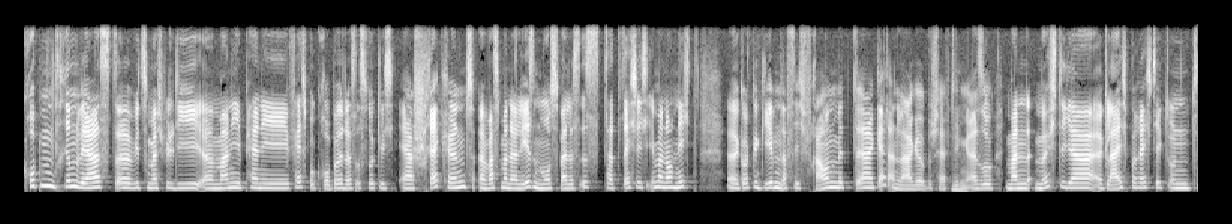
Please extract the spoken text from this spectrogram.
Gruppen drin wärst, äh, wie zum Beispiel die äh, Money Penny Facebook-Gruppe, das ist wirklich erschreckend, äh, was man da lesen muss, weil es ist tatsächlich immer noch nicht äh, Gott gegeben, dass sich Frauen mit der Geldanlage beschäftigen. Mhm. Also man möchte ja äh, gleichberechtigt und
